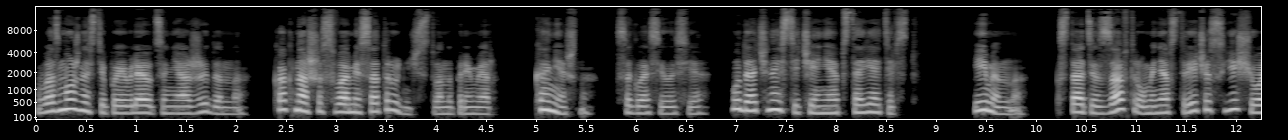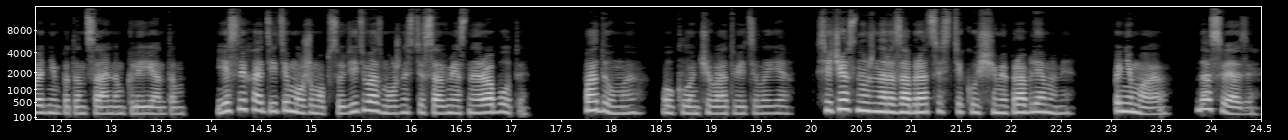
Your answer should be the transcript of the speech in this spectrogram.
Возможности появляются неожиданно, как наше с вами сотрудничество, например». «Конечно», — согласилась я. «Удачное стечение обстоятельств». «Именно. Кстати, завтра у меня встреча с еще одним потенциальным клиентом. Если хотите, можем обсудить возможности совместной работы». «Подумаю», — уклончиво ответила я. «Сейчас нужно разобраться с текущими проблемами». «Понимаю. До связи».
